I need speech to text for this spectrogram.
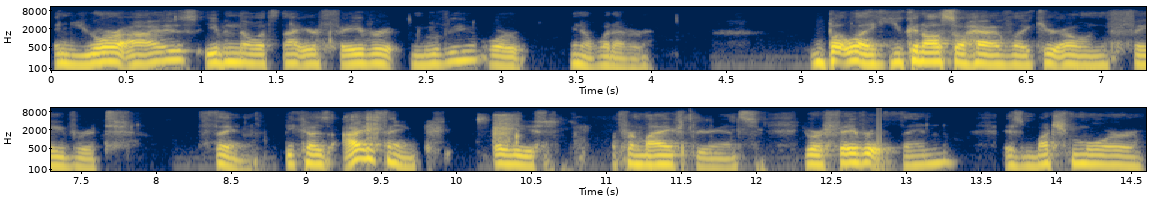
in your eyes even though it's not your favorite movie or you know whatever. But like you can also have like your own favorite thing. Because i think at least from my experience your favorite thing is much more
